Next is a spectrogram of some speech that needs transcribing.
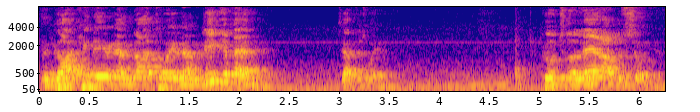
When God came to Abraham, God told Abraham, leave your family. Chapter 12. Go to a land I will show you.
